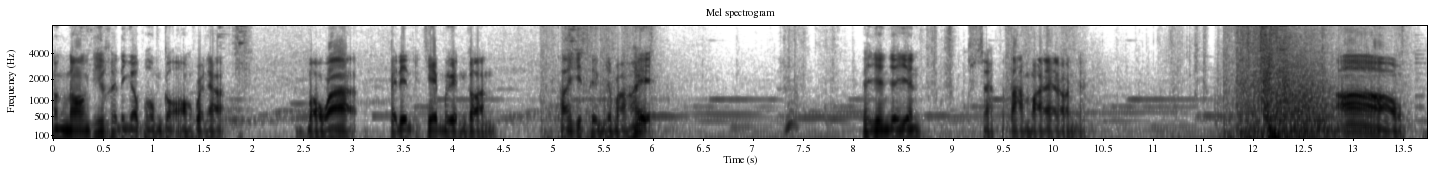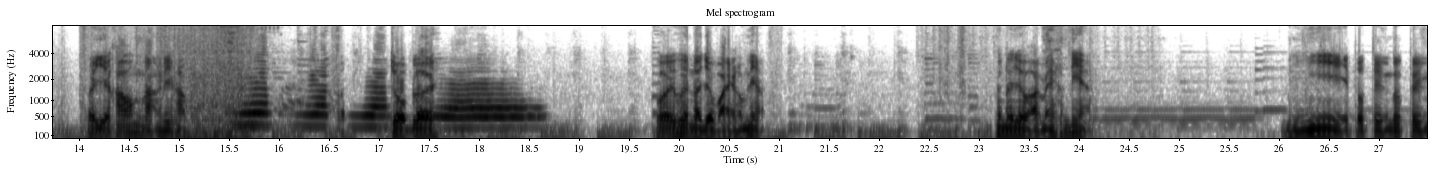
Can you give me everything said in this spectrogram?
น้องๆที่เคยเล่นกับผมก็ออกไปแล้ว บอกว่าไปเล่นเกมอื่นก่อน ถ้าคิดถึงจะมาเฮ้ยใจเย็นใจเย็นใส่ตามมาแน่นอนเลยอ้าวเฮ้ยอย่าเข้าห้องหลังดีครับ จบเลยเฮ้ยเพื่อนเราจะไหวครับเนี่ยเพื่อนเราจะไหวไหมครับเนี่ย นี่ตัวตึงตัวตึง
